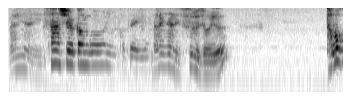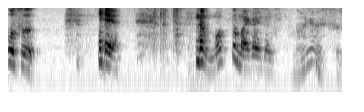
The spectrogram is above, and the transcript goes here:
う何々？3週間後に答えるよ。何々する女優？タバコ吸う。いやいやそんなんもっと前から言った何々する？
